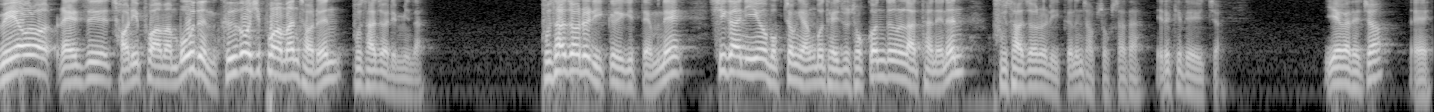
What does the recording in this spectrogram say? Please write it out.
whereas 절이 포함한 모든 그것이 포함한 절은 부사절입니다. 부사절을 이끌기 때문에 시간, 이유, 목적, 양보, 대조, 조건 등을 나타내는 부사절을 이끄는 접속사다. 이렇게 되어 있죠. 이해가 됐죠? 네.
